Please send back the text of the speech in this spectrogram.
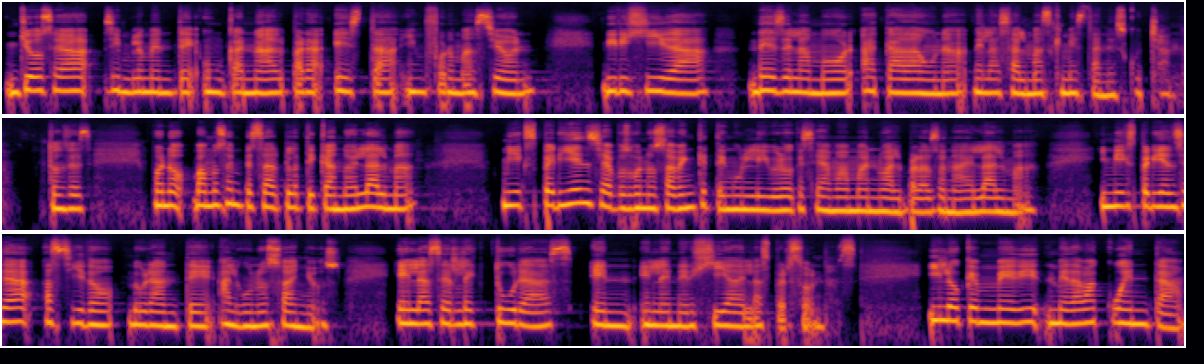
yo sea simplemente un canal para esta información dirigida desde el amor a cada una de las almas que me están escuchando. Entonces, bueno, vamos a empezar platicando el alma mi experiencia, pues bueno, saben que tengo un libro que se llama Manual para Sanar el Alma. Y mi experiencia ha sido durante algunos años el hacer lecturas en, la energía de las personas. Y lo que me, me daba cuenta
